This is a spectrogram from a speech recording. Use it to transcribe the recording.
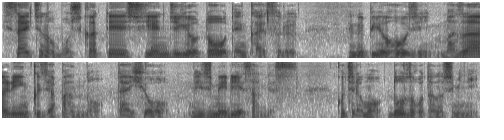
被災地の母子家庭支援事業等を展開する NPO 法人マザーリンクジャパンの代表ねじめりえさんです。こちらもどうぞお楽しみに。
